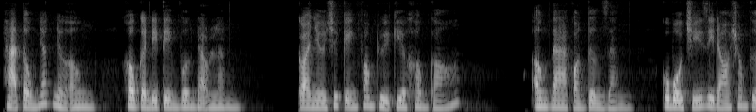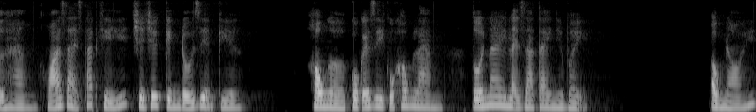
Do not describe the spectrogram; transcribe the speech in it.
Hạ Tổng nhắc nhở ông không cần đi tìm Vương Đạo Lâm. Coi như chiếc kính phong thủy kia không có. Ông ta còn tưởng rằng cô bố trí gì đó trong cửa hàng hóa giải sát khí trên chiếc kính đối diện kia. Không ngờ cô cái gì cũng không làm, tối nay lại ra tay như vậy. Ông nói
